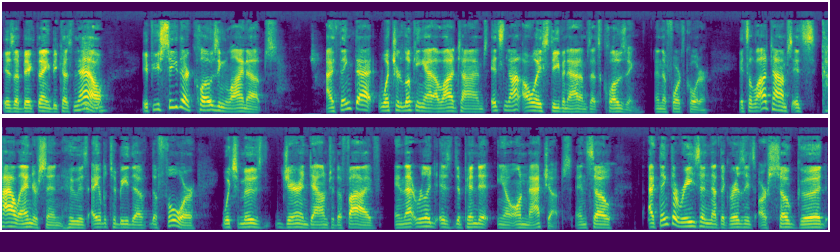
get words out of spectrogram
is a big thing because now, mm-hmm. if you see their closing lineups, I think that what you're looking at a lot of times, it's not always Steven Adams that's closing in the fourth quarter. It's a lot of times it's Kyle Anderson who is able to be the the four, which moves Jaren down to the five and that really is dependent, you know, on matchups. And so I think the reason that the Grizzlies are so good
